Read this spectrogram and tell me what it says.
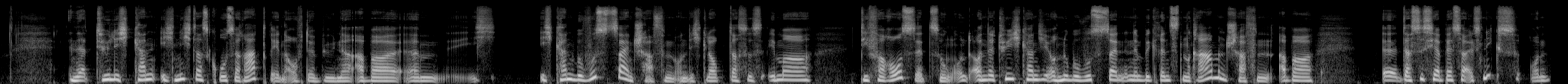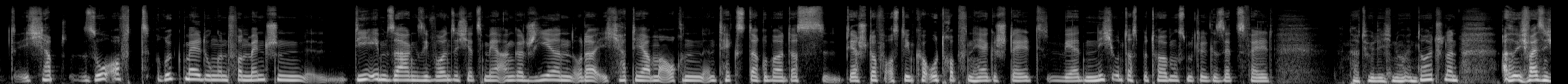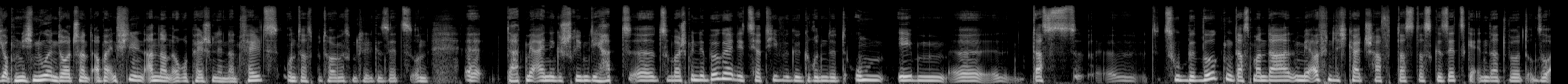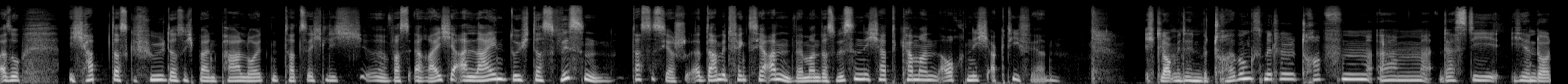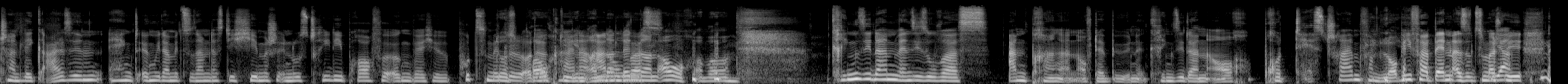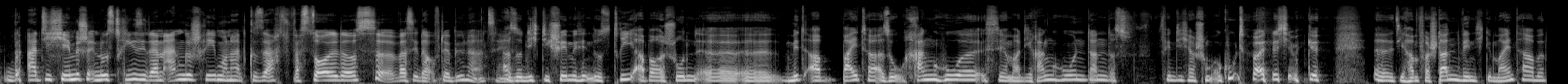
Natürlich kann ich nicht das große Rad drehen auf der Bühne, aber ähm, ich, ich kann Bewusstsein schaffen und ich glaube, das ist immer die Voraussetzung. Und auch natürlich kann ich auch nur Bewusstsein in einem begrenzten Rahmen schaffen, aber das ist ja besser als nichts. Und ich habe so oft Rückmeldungen von Menschen, die eben sagen, sie wollen sich jetzt mehr engagieren. Oder ich hatte ja mal auch einen, einen Text darüber, dass der Stoff, aus dem K.O.-Tropfen hergestellt werden, nicht unter das Betäubungsmittelgesetz fällt. Natürlich nur in Deutschland. Also ich weiß nicht, ob nicht nur in Deutschland, aber in vielen anderen europäischen Ländern fällt es unter das Betäubungsmittelgesetz. Und äh, da hat mir eine geschrieben, die hat äh, zum Beispiel eine Bürgerinitiative gegründet, um eben äh, das äh, zu bewirken, dass man da mehr Öffentlichkeit schafft, dass das Gesetz geändert wird und so. Also ich habe das Gefühl, dass ich bei ein paar Leuten tatsächlich äh, was erreiche, allein durch das Wissen. Das ist ja, damit fängt es ja an. Wenn man das Wissen nicht hat, kann man auch nicht aktiv werden. Ich glaube, mit den Betäubungsmitteltropfen, ähm, dass die hier in Deutschland legal sind, hängt irgendwie damit zusammen, dass die chemische Industrie die braucht für irgendwelche Putzmittel das oder keine die in anderen Ahnung Ländern was. auch, aber kriegen Sie dann, wenn Sie sowas anprangern auf der Bühne? Kriegen Sie dann auch Protestschreiben von Lobbyverbänden? Also zum Beispiel ja. hat die chemische Industrie Sie dann angeschrieben und hat gesagt, was soll das, was Sie da auf der Bühne erzählen? Also nicht die chemische Industrie, aber schon äh, äh Mitarbeiter, also Ranghohe, ist ja mal die Ranghohen dann, das finde ich ja schon mal gut, weil ich äh, die haben verstanden, wen ich gemeint habe,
